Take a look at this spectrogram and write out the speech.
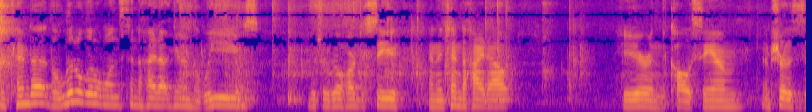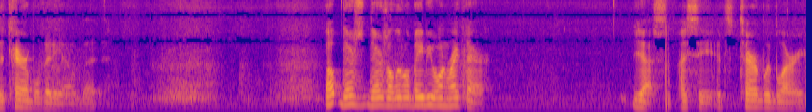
They tend to, the little, little ones tend to hide out here in the leaves, which are real hard to see, and they tend to hide out here in the Coliseum. I'm sure this is a terrible video, but... Oh, there's there's a little baby one right there. Yes, I see. It's terribly blurry.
